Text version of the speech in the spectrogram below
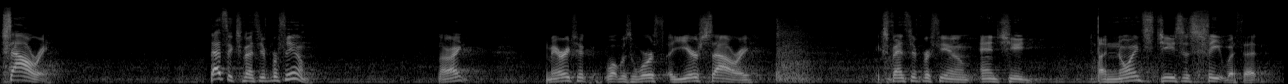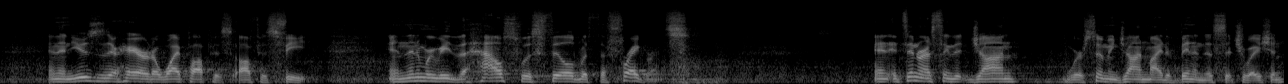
salary. That's expensive perfume. All right? Mary took what was worth a year's salary, expensive perfume, and she anoints Jesus' feet with it, and then uses her hair to wipe off his, off his feet. And then we read the house was filled with the fragrance. And it's interesting that John, we're assuming John might have been in this situation,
